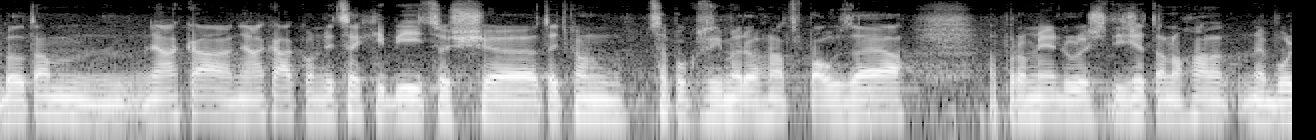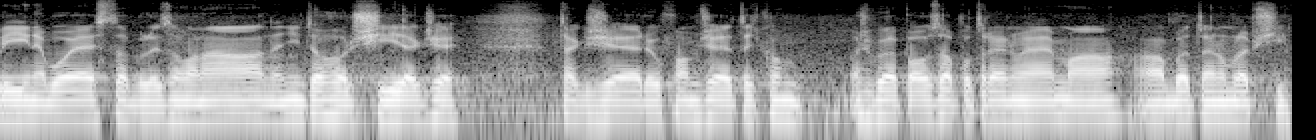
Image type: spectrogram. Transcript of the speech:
byl tam nějaká, nějaká kondice chybí, což teď se pokusíme dohnat v pauze a, a pro mě je důležité, že ta noha nebolí nebo je stabilizovaná, není to horší, takže, takže doufám, že teď, až bude pauza, potrénujeme a, a bude to jenom lepší.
